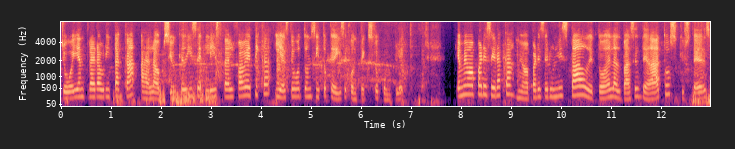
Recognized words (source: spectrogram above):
Yo voy a entrar ahorita acá a la opción que dice lista alfabética y este botoncito que dice contexto completo. ¿Qué me va a aparecer acá? Me va a aparecer un listado de todas las bases de datos que ustedes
